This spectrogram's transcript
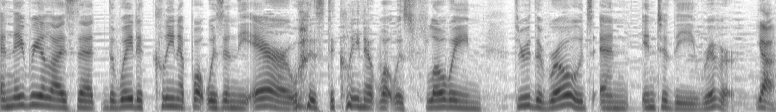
And they realized that the way to clean up what was in the air was to clean up what was flowing through the roads and into the river. Yeah,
